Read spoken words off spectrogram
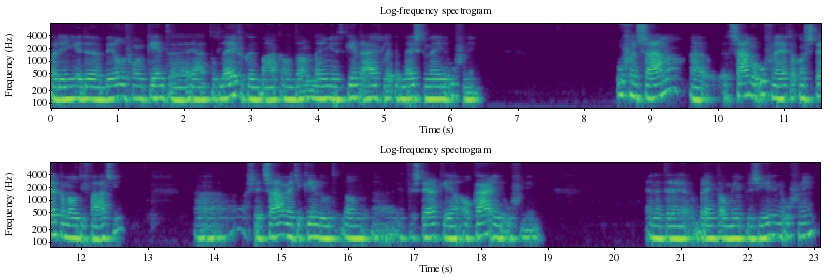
waarin je de beelden voor een kind uh, ja, tot leven kunt maken. Want dan neem je het kind eigenlijk het meeste mee in de oefening. Oefen samen. Uh, het samen oefenen heeft ook een sterke motivatie. Uh, als je het samen met je kind doet, dan versterk je elkaar in de oefening. En het brengt ook meer plezier in de oefening.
